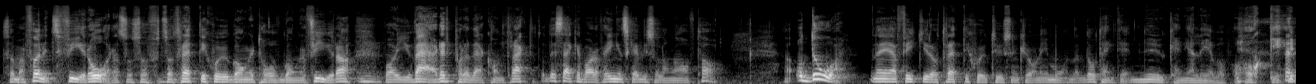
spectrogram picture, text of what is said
som har funnits fyra år. Alltså så, så 37 gånger 12 gånger 4 mm. var ju värdet på det där kontraktet. Och det är säkert bara för ingen skrev ju så långa avtal. Och då när jag fick ju då 37 000 kronor i månaden, då tänkte jag nu kan jag leva på hockey.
